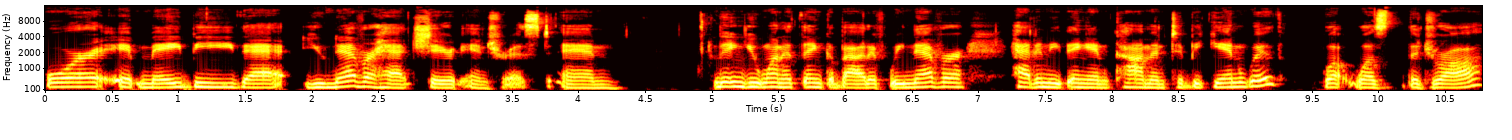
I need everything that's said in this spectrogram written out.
or it may be that you never had shared interest and then you want to think about if we never had anything in common to begin with, what was the draw?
